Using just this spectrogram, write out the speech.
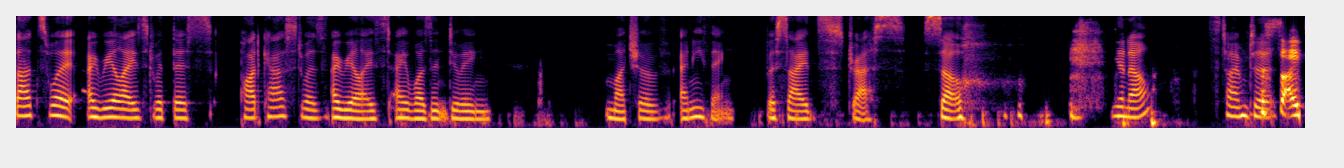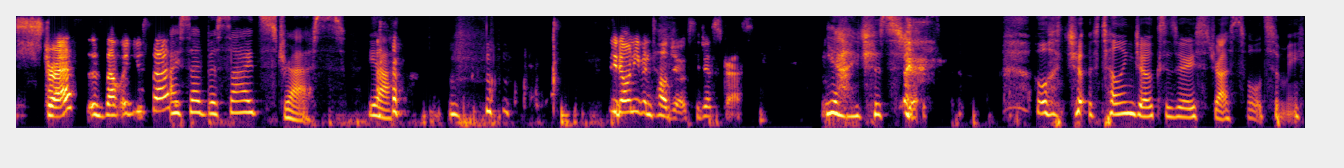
that's what I realized with this podcast was I realized I wasn't doing much of anything besides stress. So, you know, It's time to. Besides stress, is that what you said? I said besides stress. Yeah. you don't even tell jokes; you just stress. yeah, I just stress. well, jo- telling jokes is very stressful to me.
